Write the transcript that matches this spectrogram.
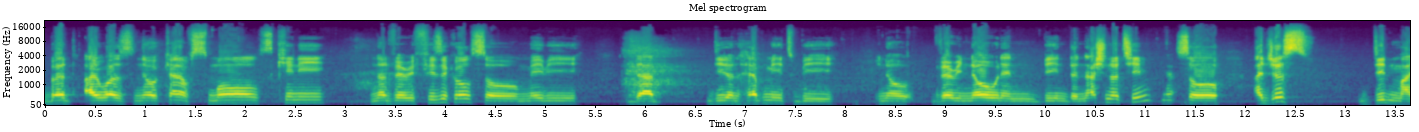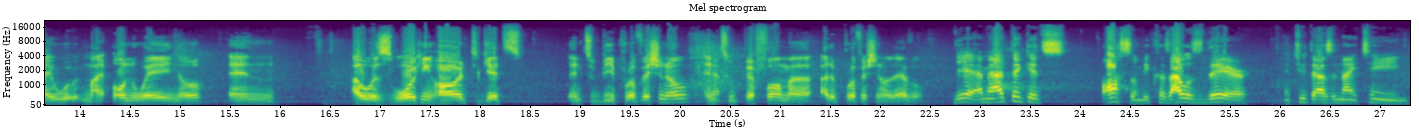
But I was you know, kind of small, skinny, not very physical, so maybe that didn't help me to be, you know, very known and be in the national team. Yep. So I just did my w- my own way, you know, and I was working hard to get and to be professional and Yep. to perform uh, at a professional level. Yeah, I mean, I think it's awesome because I was there in 2019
